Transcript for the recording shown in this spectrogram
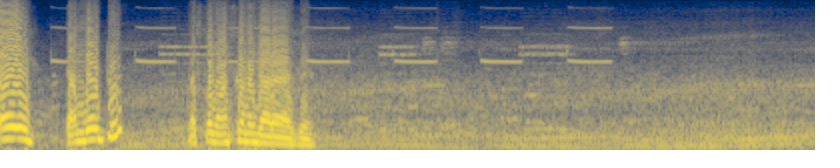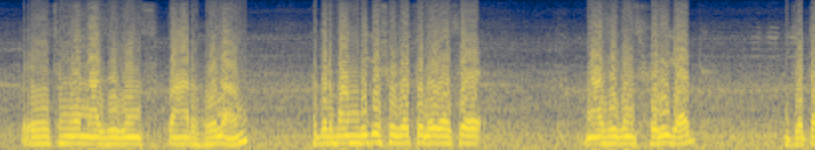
এই থামবে একটু। রাস্তা মাঝখানে দাঁড়ায় আছে। হচ্ছে আমরা পার হলাম। তাদের বাম দিকে সোজা চলে গেছে নাজিরগঞ্জ ফেরিঘাট, যেটা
